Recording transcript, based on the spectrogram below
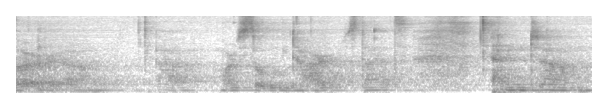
or um, uh, more solo guitar styles. And um,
